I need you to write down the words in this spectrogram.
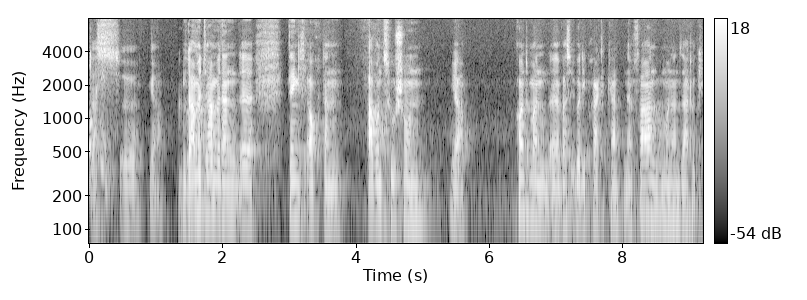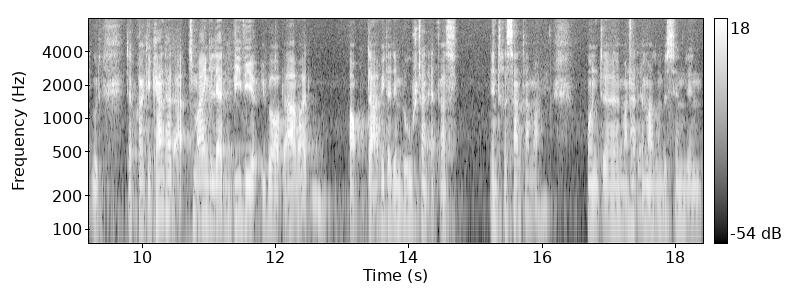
Das, äh, ja. Und damit haben wir dann, äh, denke ich, auch dann ab und zu schon, ja, konnte man äh, was über die Praktikanten erfahren, wo man dann sagt, okay, gut, der Praktikant hat zum einen gelernt, wie wir überhaupt arbeiten, auch da wieder den Berufsstand etwas interessanter machen. Und äh, man hat immer so ein bisschen den,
